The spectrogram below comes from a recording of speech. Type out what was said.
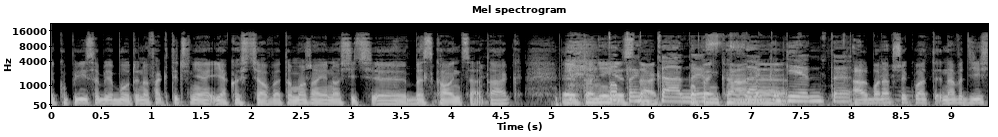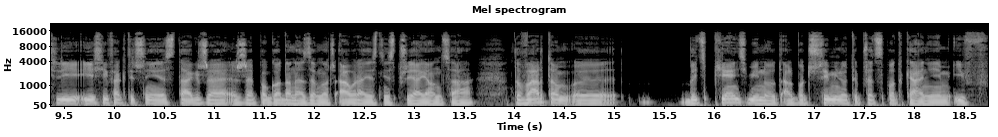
e, kupili sobie buty, no faktycznie jakościowe, to można je nosić e, bez końca, tak? E, to nie jest tak. Popękane, zagięte. Albo na przykład, nawet jeśli, jeśli faktycznie jest tak, że, że pogoda na zewnątrz, aura jest niesprzyjająca, to warto być 5 minut albo 3 minuty przed spotkaniem i w,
